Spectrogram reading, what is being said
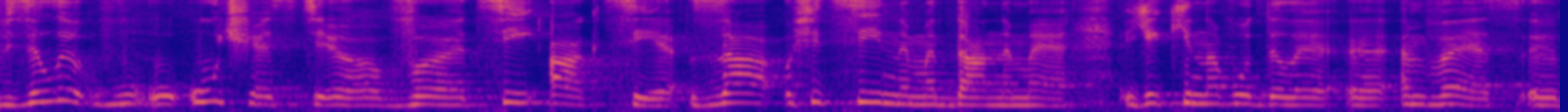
Взяли участь е, в цій акції за офіційними даними, які наводили е, МВС е,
